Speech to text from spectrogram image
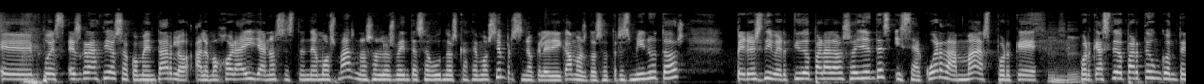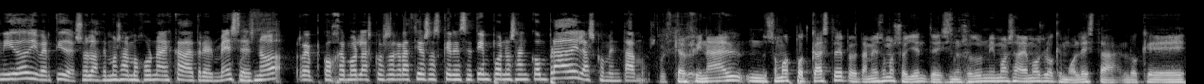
eh, pues es gracioso comentarlo. A lo mejor ahí ya nos extendemos más, no son los 20 segundos que hacemos siempre, sino que le dedicamos dos o tres minutos, pero es divertido para los oyentes y se acuerdan más porque, sí. porque ha sido parte de un contenido divertido. Eso lo hacemos a lo mejor una vez cada tres meses, ¿no? Recogemos las cosas graciosas que en ese tiempo nos han comprado y las comentamos. Pues Que al final somos podcasters, pero también somos oyentes y nosotros mismos sabemos lo que molesta, lo que,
